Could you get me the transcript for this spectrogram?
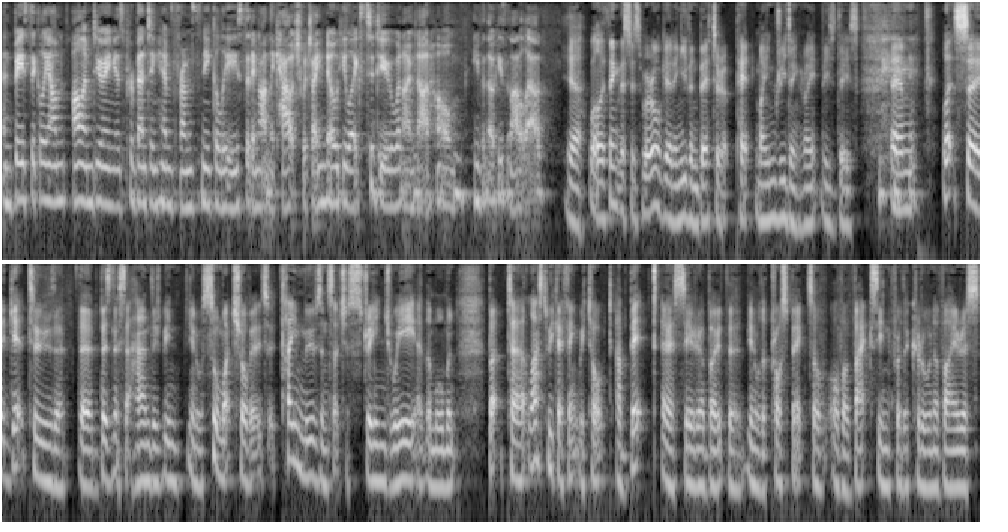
And basically, I'm, all I'm doing is preventing him from sneakily sitting on the couch, which I know he likes to do when I'm not home, even though he's not allowed. Yeah, well, I think this is we're all getting even better at pet mind reading, right? These days. Um, let's uh, get to the the business at hand. There's been you know so much of it. It's, time moves in such a strange way at the moment. But uh, last week, I think we talked a bit, uh, Sarah, about the you know the prospects of, of a vaccine for the coronavirus,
